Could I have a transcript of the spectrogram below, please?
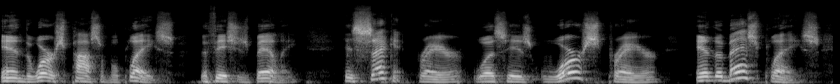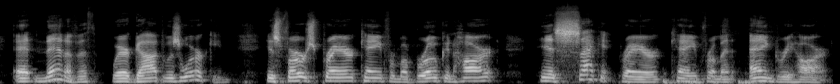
in the worst possible place, the fish's belly. His second prayer was his worst prayer in the best place, at Nineveh, where God was working. His first prayer came from a broken heart. His second prayer came from an angry heart.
